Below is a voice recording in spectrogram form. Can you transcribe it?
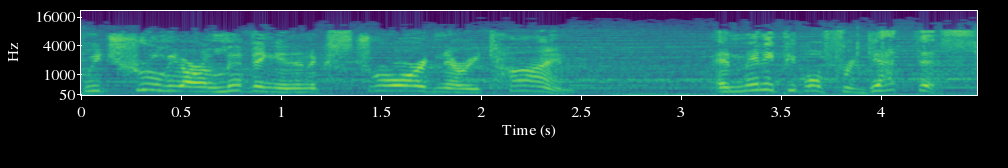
We truly are living in an extraordinary time. And many people forget this.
